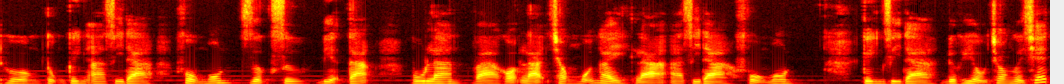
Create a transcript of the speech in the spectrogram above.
thường tụng kinh A-di-đà, phổ môn, dược sư, địa tạng, vu lan và gọn lại trong mỗi ngày là A-di-đà, phổ môn. Kinh Di Đà được hiểu cho người chết,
